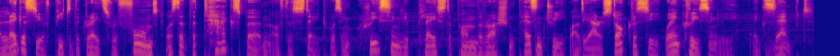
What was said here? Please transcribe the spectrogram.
A legacy of Peter the Great's reforms was that the tax burden of the state was increasingly placed upon the Russian peasantry, while the aristocracy were increasingly exempt.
